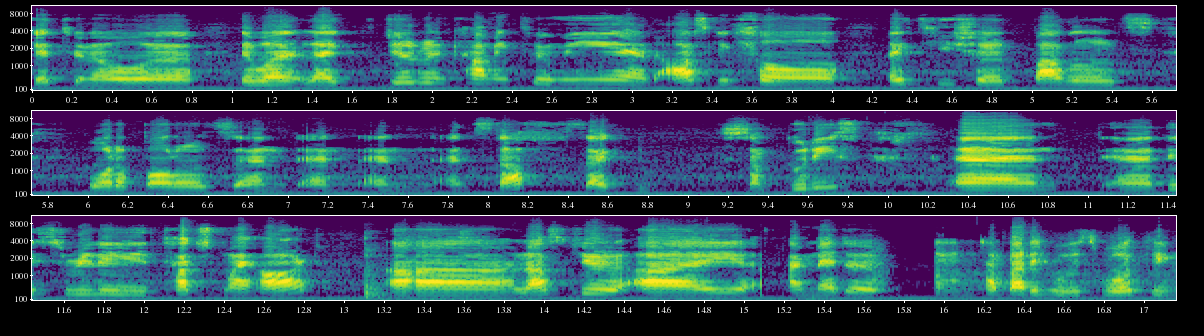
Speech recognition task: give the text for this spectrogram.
get to know uh, there were like children coming to me and asking for like T-shirt, bottles, water bottles, and and and and stuff like some goodies, and uh, this really touched my heart. Uh, last year, I I met a somebody who is working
